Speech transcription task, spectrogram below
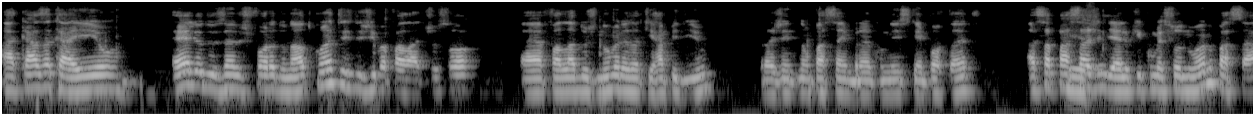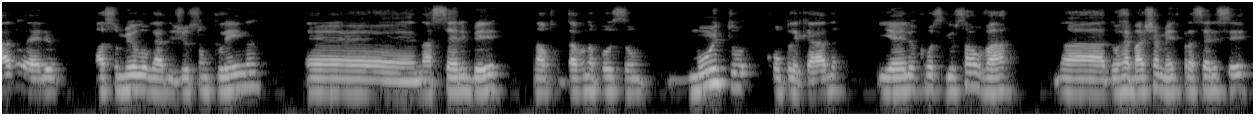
a casa caiu, Hélio dos Anjos fora do Náutico. Antes de Giba falar, deixa eu só é, falar dos números aqui rapidinho, para a gente não passar em branco nisso que é importante. Essa passagem Isso. de Hélio que começou no ano passado, Hélio assumiu o lugar de Gilson Kleina é, na Série B. O Náutico estava na posição muito complicada e Hélio conseguiu salvar na, do rebaixamento para a Série C.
